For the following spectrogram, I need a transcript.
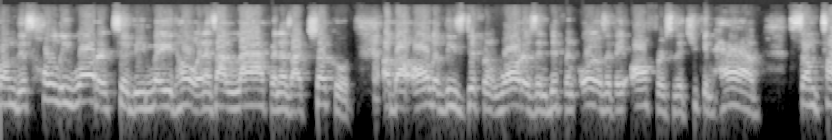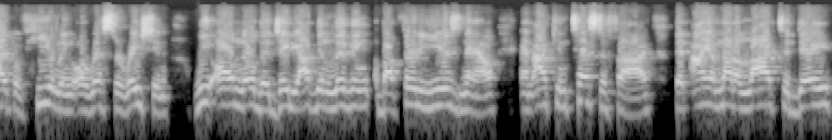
from this holy water to be made whole. And as I laugh and as I chuckle about all of these different waters and different oils that they offer so that you can have some type of healing or restoration, we all know that, JD, I've been living about 30 years now, and I can testify that I am not alive today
